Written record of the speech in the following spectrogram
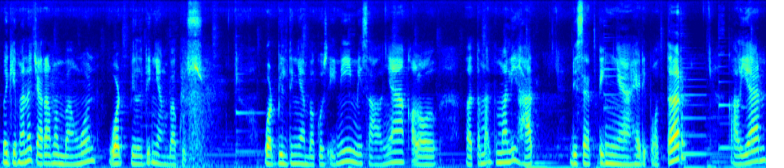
bagaimana cara membangun world building yang bagus. World building yang bagus ini misalnya kalau teman-teman lihat di settingnya Harry Potter, kalian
